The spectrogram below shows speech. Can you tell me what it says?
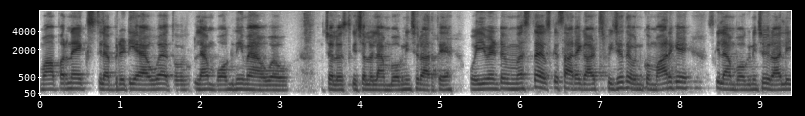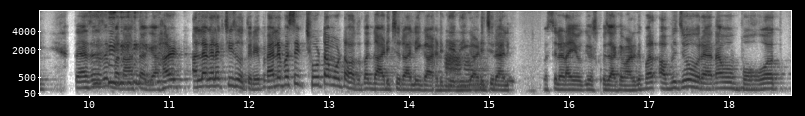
वहाँ पर ना एक सेलिब्रिटी आया हुआ है तो लैम्बोर्गिनी में आया हुआ है वो। तो चलो उसकी चलो लैम्बोर्गिनी चुराते हैं। वो इवेंट में मस्त है उसके सारे गार्ड्स पीछे थे उनको मार के उसकी लैम्बोर्गिनी चुरा ली। तो ऐसे ऐसे बनाता गया। हर अलग अलग चीज़ होती रही। पहले बस एक छोटा मोटा होता था गाड़ी चुरा ली गाड़ी दे दी हाँ, गाड़ी चुरा ली। उससे लड़ाई होगी उसको जाके मार दी पर अब जो हो रहा है ना वो बहुत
